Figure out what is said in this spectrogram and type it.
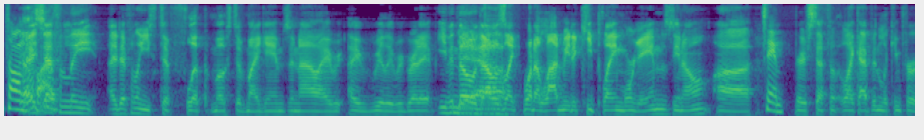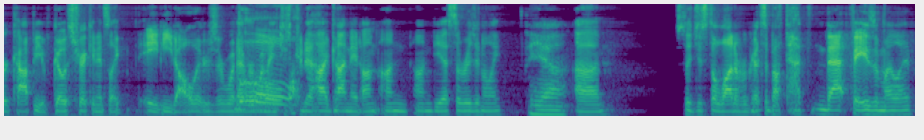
It's on the I cloud. definitely, I definitely used to flip most of my games, and now I, I really regret it. Even though Yeah. that was like what allowed me to keep playing more games, you know. Uh, Same. There's definitely like I've been looking for a copy of Ghost Trick, and it's like eighty dollars or whatever when I just could have gotten it on on on DS originally. Yeah. Um, so just a lot of regrets about that that phase of my life.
